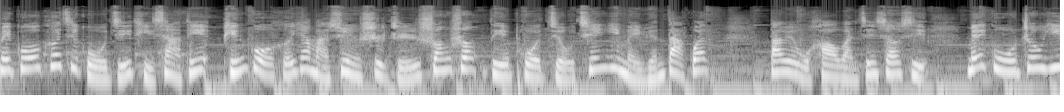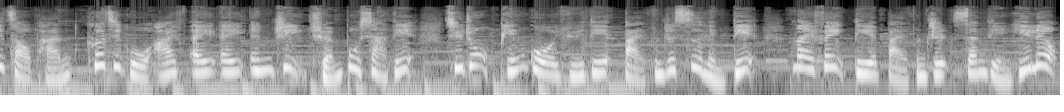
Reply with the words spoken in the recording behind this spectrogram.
美国科技股集体下跌，苹果和亚马逊市值双双跌破九千亿美元大关。八月五号晚间消息，美股周一早盘，科技股 FAANG 全部下跌，其中苹果余跌百分之四领跌，奈飞跌百分之三点一六，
